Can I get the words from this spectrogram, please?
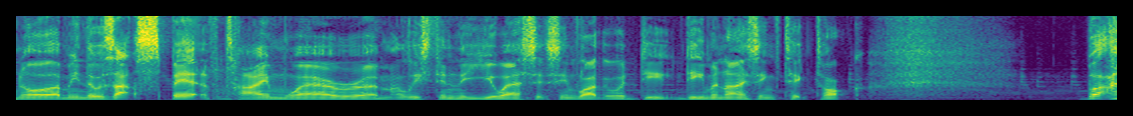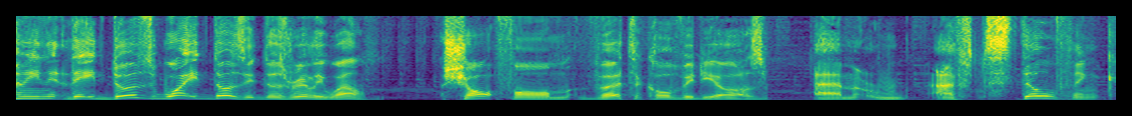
know. I mean, there was that spate of time where, um, at least in the US, it seemed like they were de- demonizing TikTok. But I mean, it, it does what it does. It does really well. Short form, vertical videos. Um, I still think,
